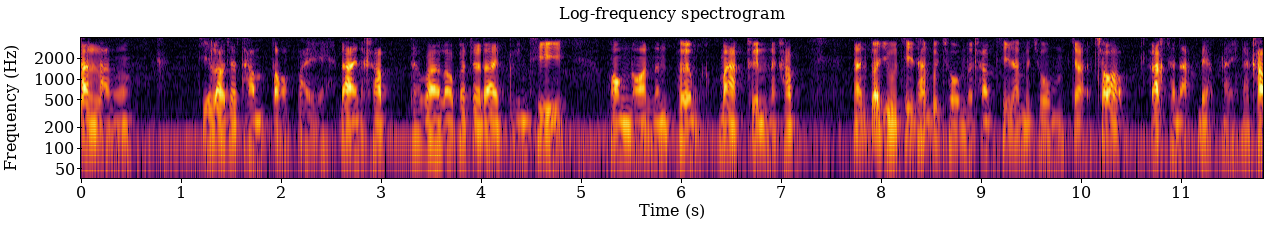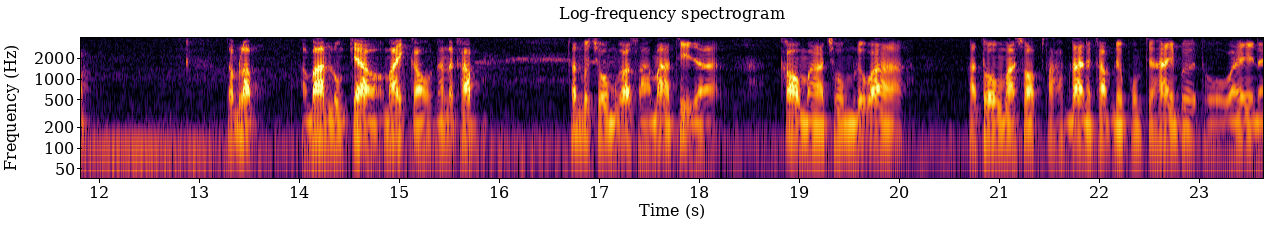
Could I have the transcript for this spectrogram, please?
ด้านหลังที่เราจะทำต่อไปได้นะครับ แต่ว่าเราก็จะได้พื้นที่ห้องนอนนั้นเพิ่มมากขึ้นนะครับ นั้นก็อยู่ที่ท่านผู้ชมนะครับ ที่ท่านผู้ชมจะชอบลักษณะแบบไหนนะครับสำหรับบ้านลุงแก้วไม้เก่านั้นนะครับ ท่านผู้ชมก็สามารถที่จะเข้ามาชมหรือว่าโทรมาสอบถามได้นะครับ เดี๋ยวผมจะให้เบอร์โทรไว้ใน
